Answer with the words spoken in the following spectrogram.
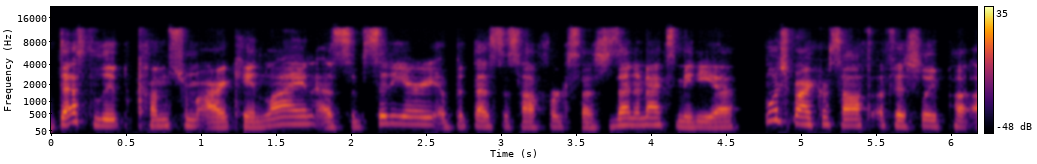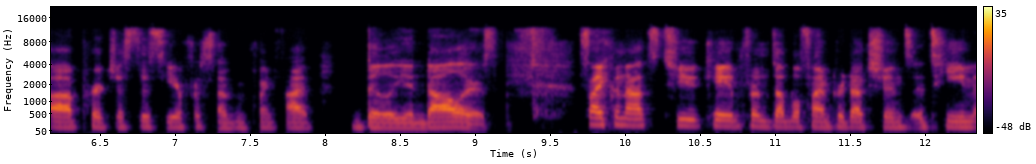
Deathloop comes from Arkane Lyon, a subsidiary of Bethesda Softworks slash ZeniMax Media, which Microsoft officially pu- uh, purchased this year for $7.5 billion. Psychonauts 2 came from Double Fine Productions, a team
